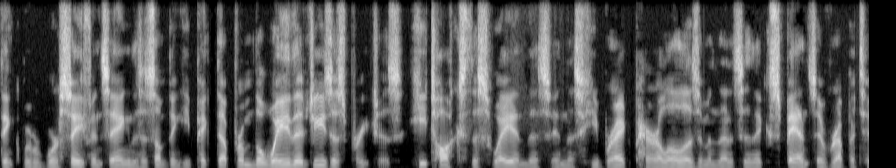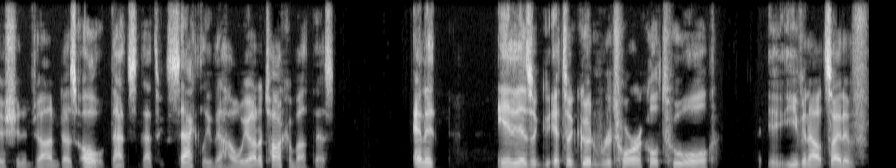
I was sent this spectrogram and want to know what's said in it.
think we're, we're safe in saying this is something he picked up from the way that Jesus preaches. He talks this way in this in this Hebraic parallelism, and then it's an expansive repetition. And John does, oh, that's that's exactly the, how we ought to talk about this. And it it is a it's a good rhetorical tool, even outside of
